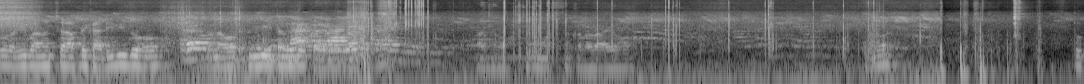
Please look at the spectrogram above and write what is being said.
તો હરીબાનો ચા આપણે કાઢી દીધો હો. અને હવે પીએ તમે કલર મસ્ત કલર આવ્યો બરાબર? તો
